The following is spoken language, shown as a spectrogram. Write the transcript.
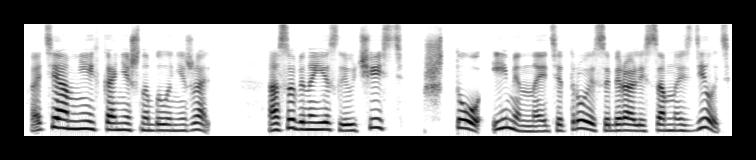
Хотя мне их, конечно, было не жаль особенно если учесть, что именно эти трое собирались со мной сделать,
